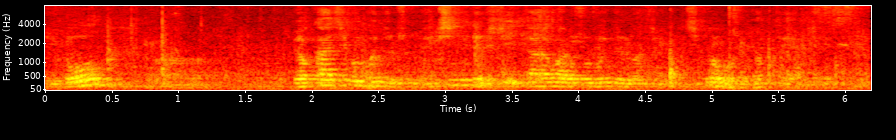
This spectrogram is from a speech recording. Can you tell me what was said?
그리고 어, 몇 가지 부분들 좀 핵심이 될 수 있다고 하는 부분들만 좀 짚어보는 형태였습니다.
